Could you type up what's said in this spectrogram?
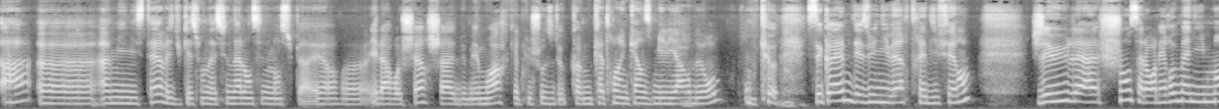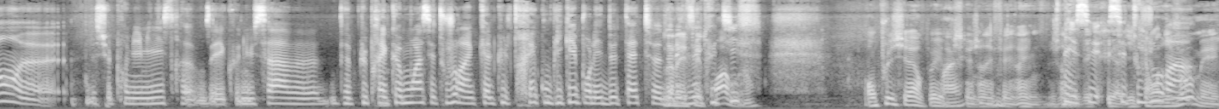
à euh, un ministère, l'éducation nationale, l'enseignement supérieur euh, et la recherche, à de mémoire quelque chose de comme 95 milliards d'euros. Donc euh, c'est quand même des univers très différents. J'ai eu la chance, alors les remaniements, euh, Monsieur le Premier ministre, vous avez connu ça de plus près que moi, c'est toujours un calcul très compliqué pour les deux têtes de l'exécutif. En plus, un peu, parce que j'en ai fait, j'en ai vécu à toujours niveaux, mais...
